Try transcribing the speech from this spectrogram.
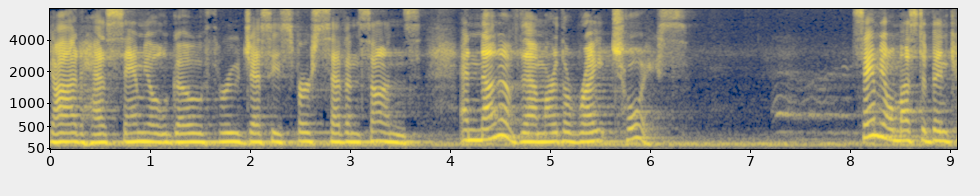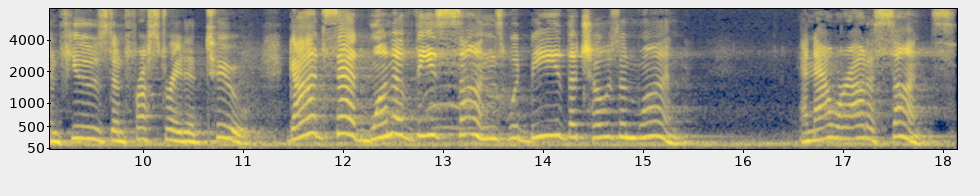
God has Samuel go through Jesse's first seven sons, and none of them are the right choice. Samuel must have been confused and frustrated too. God said one of these sons would be the chosen one, and now we're out of sons.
